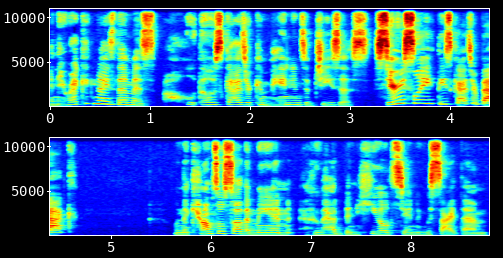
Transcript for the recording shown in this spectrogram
And they recognized them as, oh, those guys are companions of Jesus. Seriously? These guys are back? When the council saw the man who had been healed standing beside them,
